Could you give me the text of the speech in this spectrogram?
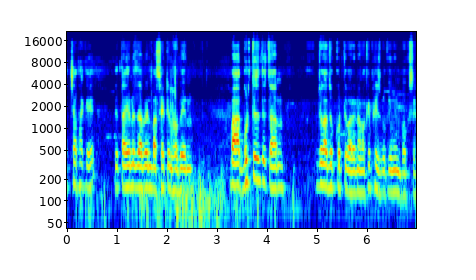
ইচ্ছা থাকে যে তাইওয়ানে যাবেন বা সেটেল হবেন বা ঘুরতে যেতে চান, যোগাযোগ করতে পারেন আমাকে ফেসবুক ইনবক্সে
